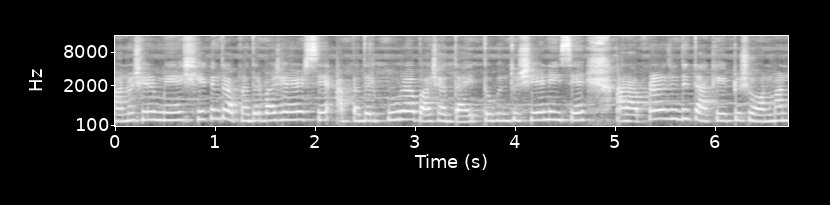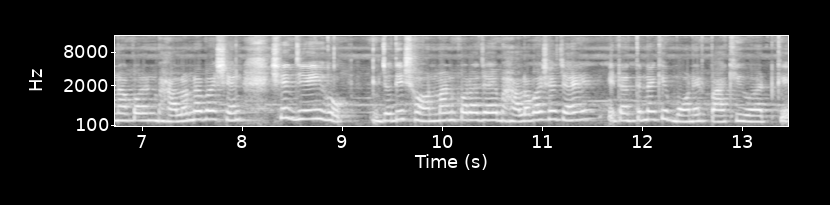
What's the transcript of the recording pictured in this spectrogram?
মানুষের মেয়ে, সে কিন্তু আপনাদের বাসায় আসছে, আপনাদের পুরা বাসার দায়িত্ব কিন্তু সে নিয়েছে আর আপনারা যদি তাকে একটু সম্মান না করেন, ভালো না বাসেন সে যেই হোক যদি সম্মান করা যায়, ভালোবাসা যায়, এটাতে নাকি বনের পাখিও আটকে।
